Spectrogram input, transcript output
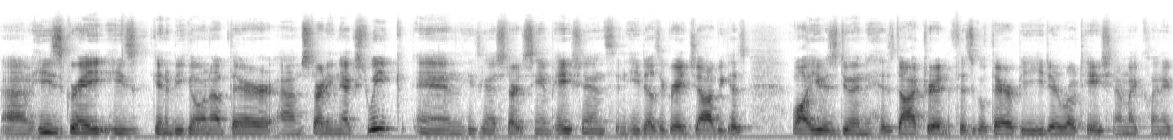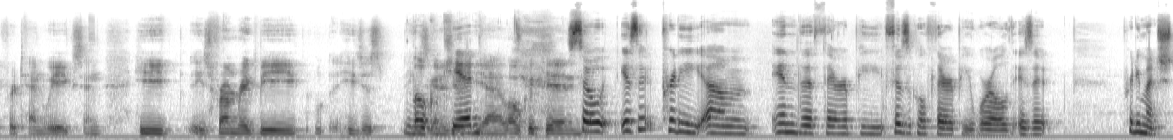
um, he's great. He's going to be going up there um, starting next week, and he's going to start seeing patients, and he does a great job because while he was doing his doctorate in physical therapy, he did a rotation at my clinic for ten weeks, and he he's from Rigby. He just he's Local kid? Do, yeah, local kid. So, is it pretty um, in the therapy, physical therapy world? Is it pretty much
